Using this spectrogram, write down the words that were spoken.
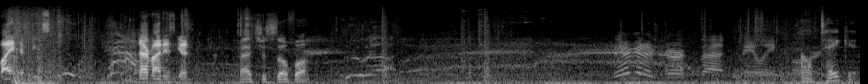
might have these. Never mind, he's good. Patch yourself up. They're gonna nerf that melee card. I'll take it.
